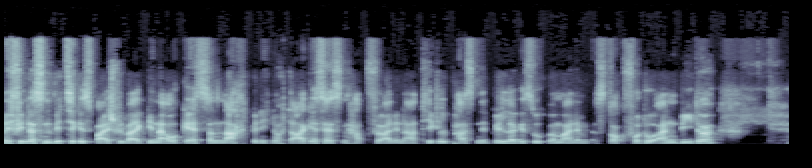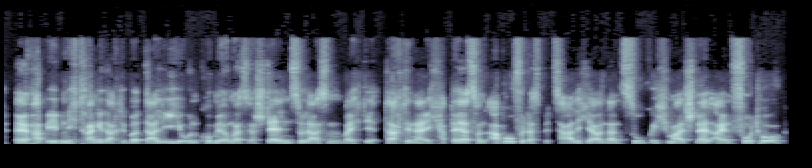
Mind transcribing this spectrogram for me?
Und ich finde das ein witziges Beispiel, weil genau gestern Nacht bin ich noch da gesessen, habe für einen Artikel passende Bilder gesucht bei meinem Stockfotoanbieter. Äh, habe eben nicht dran gedacht, über DALI und Co. mir irgendwas erstellen zu lassen, weil ich dachte, na, ich habe da ja so ein Abo, für das bezahle ich ja. Und dann suche ich mal schnell ein Foto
